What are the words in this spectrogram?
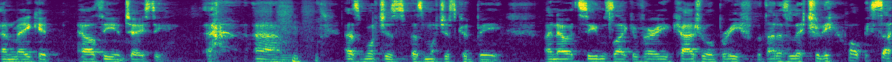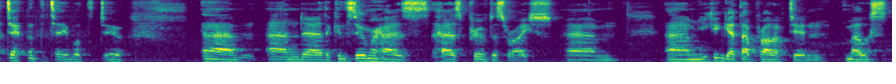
and make it healthy and tasty. um, as much as as much as could be. I know it seems like a very casual brief, but that is literally what we sat down at the table to do. Um, and uh, the consumer has has proved us right. Um, um, you can get that product in most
